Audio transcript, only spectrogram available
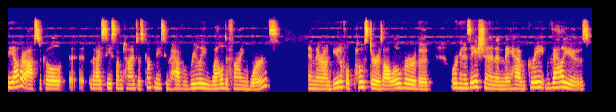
The other obstacle uh, uh, that I see sometimes is companies who have really well defined words and they're on beautiful posters all over the organization and they have great values,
